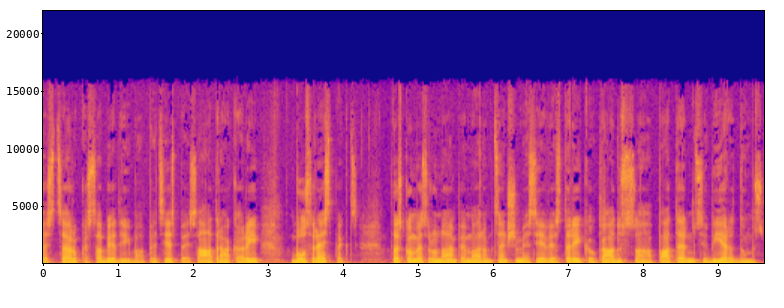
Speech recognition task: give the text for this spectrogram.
es ceru, ka sabiedrībā pēc iespējas ātrāk arī būs respekts. Tas, ko mēs runājam, piemēram, cenšamies ieviest arī kaut kādus patērnus, jeb ieradumus,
